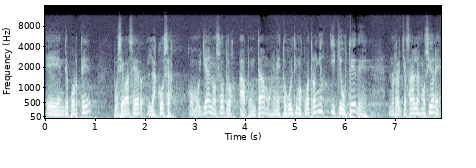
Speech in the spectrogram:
en deporte pues se va a hacer las cosas como ya nosotros apuntamos en estos últimos cuatro años y que ustedes nos rechazan las mociones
